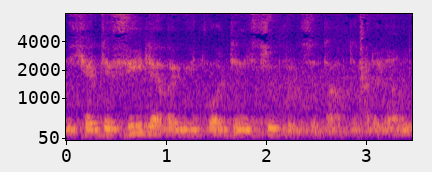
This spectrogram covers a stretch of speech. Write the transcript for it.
ich hätte viele, aber ich wollte nicht zu viele Zitate bringen.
